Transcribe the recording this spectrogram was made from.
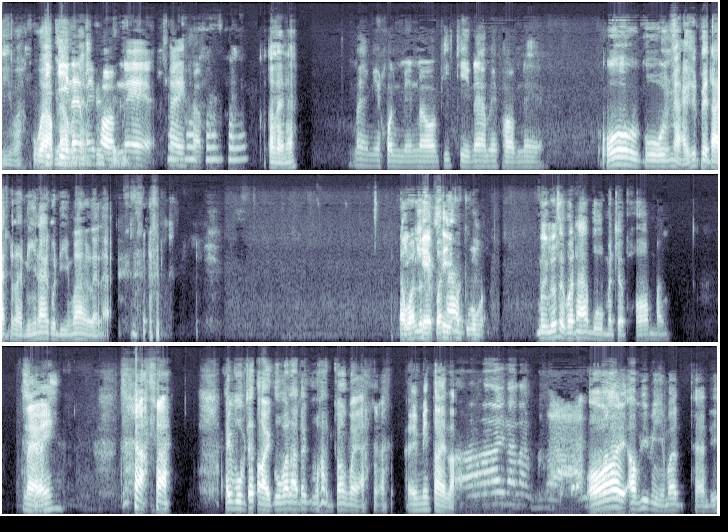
ดีว่ะกูอาพี่บจีน้ำน่ามาไม่พร้อมแน่ ใช่ครับ อะไรนะ ไม่มีคนเมนมาว่าพี่จีน่าไม่พร้อมแน่ โอ้กูหงายขึ้นไปได้ขนาดนี้ได้กูดีมากเลยแหละแต่ว่ารู้สึกว่าหน้าบูมอะมึงรู้สึกว่าหน้าบูมมันจะพร้อมมั้งไหน ไอ้บูมจะต่อยกูว่าแล้วถ้ากูหันกล้องไปอะเอ้ยไม่ต่อยหรอกอ้ายน่ารำคาญโอ้ยเอาพี่หมีมาแทนดิ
